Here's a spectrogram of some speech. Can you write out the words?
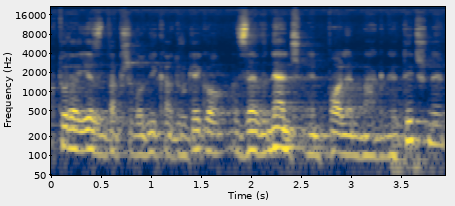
które jest dla przewodnika drugiego zewnętrznym polem magnetycznym.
